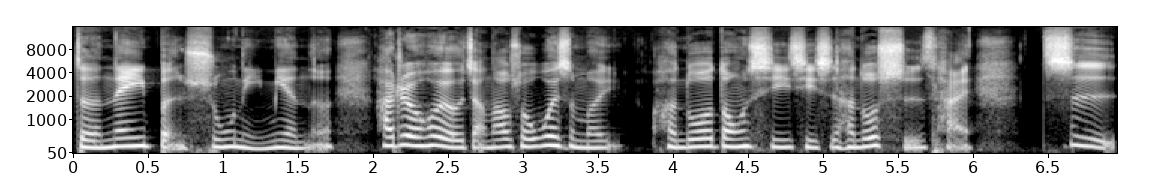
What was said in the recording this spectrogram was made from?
的那一本书里面呢，他就会有讲到说，为什么很多东西其实很多食材是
